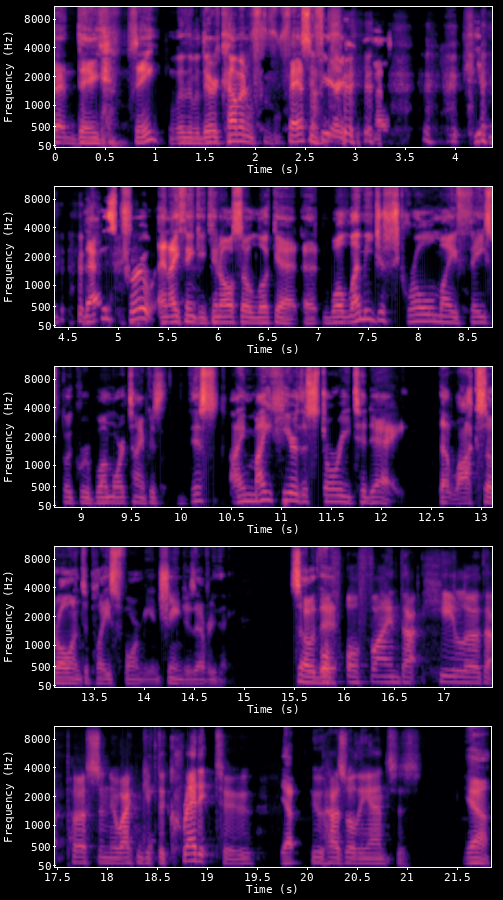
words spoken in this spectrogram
They see they're coming fast and furious. Yeah. that is true. And I think you can also look at, uh, well, let me just scroll my Facebook group one more time because this, I might hear the story today that locks it all into place for me and changes everything. So or, that, or find that healer, that person who I can give the credit to, Yep. who has all the answers. yeah.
